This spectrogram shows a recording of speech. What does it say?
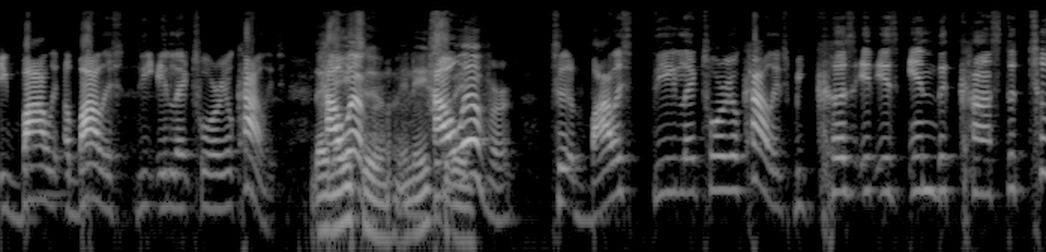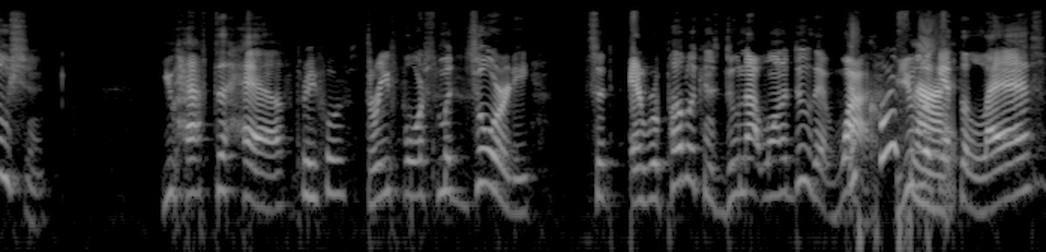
abolish abolish the electoral college. They however, need to. It needs however, to abolish the electoral college because it is in the Constitution, you have to have Three fourths. three fourths majority to and Republicans do not want to do that. Why? Of course you look at the last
